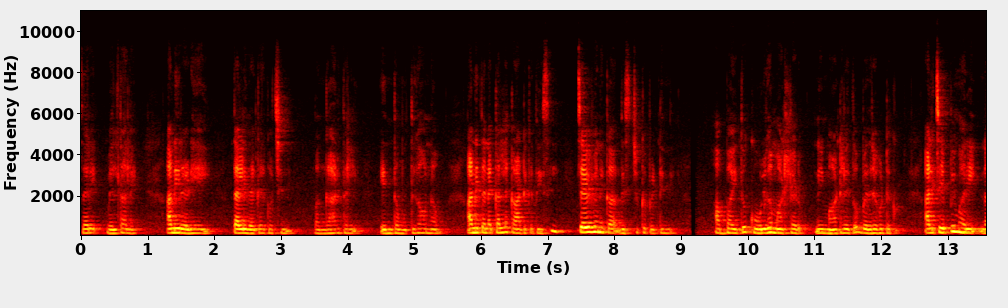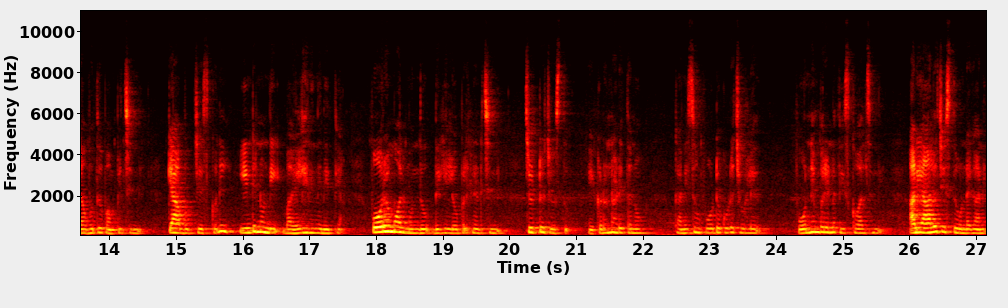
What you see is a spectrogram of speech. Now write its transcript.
సరే వెళ్తాలే అని రెడీ అయ్యి తల్లి దగ్గరికి వచ్చింది. బంగారు తల్లి ఎంత ముద్దుగా ఉన్నావు అని తన కళ్ళ కాటిక తీసి చెవి వెనుక దిష్చుక్క పెట్టింది. అబ్బాయితో కూల్గా మాట్లాడు నీ మాటలతో బెదరగొట్టకు అని చెప్పి మరీ నవ్వుతూ పంపించింది. క్యాబ్ బుక్ చేసుకుని ఇంటి నుండి బయలుదేరింది నిత్య. ఫోరో మాల్ ముందు దిగి లోపలికి నడిచింది. చుట్టూ చూస్తూ ఎక్కడున్నాడు ఇతను? కనీసం ఫోటో కూడా చూడలేదు. ఫోన్ నెంబర్ అయినా తీసుకోవాల్సింది అని ఆలోచిస్తూ ఉండగానే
